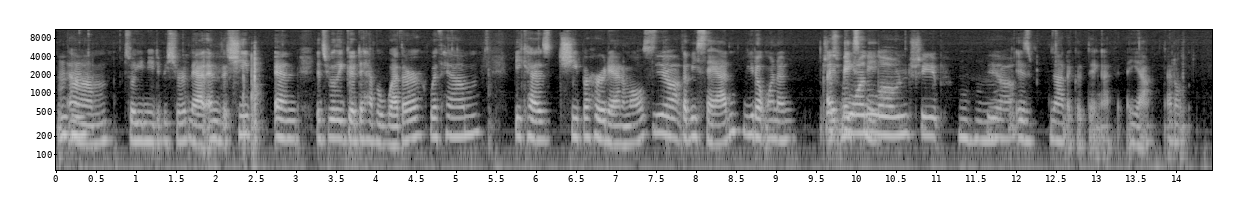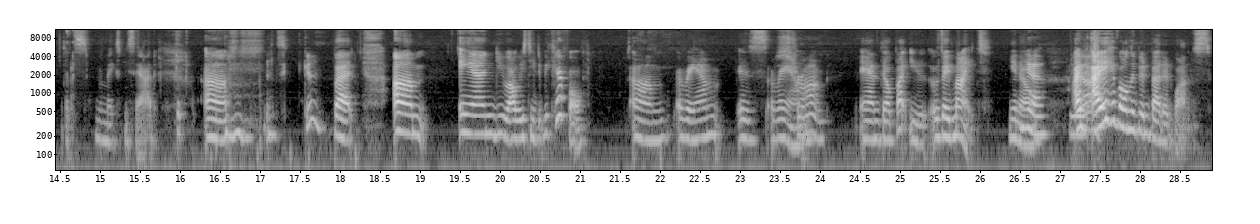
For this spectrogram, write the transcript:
hmm Um, so you need to be sure of that. And the sheep, and it's really good to have a wether with him because sheep are herd animals. yeah. They'll be sad. You don't want to. Just one me. lone sheep. Yeah. Is not a good thing. I th- yeah. I don't. That's it makes me sad. Um, It's good. but, um, and you always need to be careful. Um, a ram is a ram, Strong. and they'll butt you. Or they might. You know. Yeah. Yeah. I, I have only been butted once,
